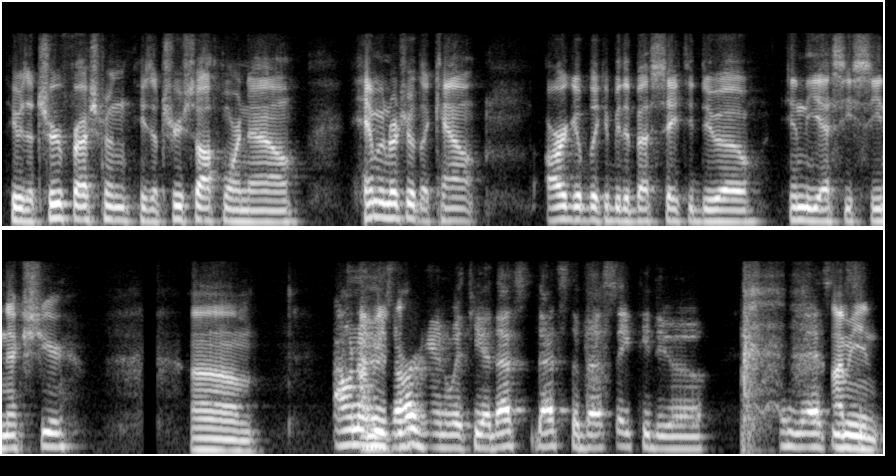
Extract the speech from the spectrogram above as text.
He was a true freshman. He's a true sophomore now. Him and Richard LeCounte arguably could be the best safety duo in the SEC next year. Um, I don't know I who's mean, arguing with you. That's that's the best safety duo. I mean,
